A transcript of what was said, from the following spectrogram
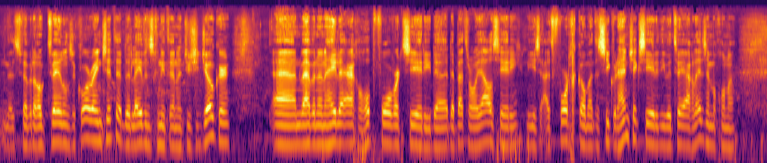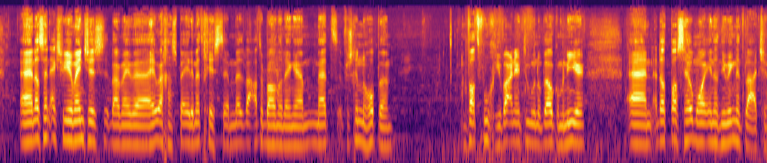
Dus we hebben er ook twee in onze core range zitten. De Levensgenieter en de Juicy Joker. En we hebben een hele erge hop-forward serie, de, de Battle Royale serie. Die is uit voortgekomen uit de Secret Handshake serie die we twee jaar geleden zijn begonnen. En dat zijn experimentjes waarmee we heel erg gaan spelen met gisten, met waterbehandelingen, met verschillende hoppen. Wat voeg je wanneer toe en op welke manier. En dat past heel mooi in dat New England plaatje.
